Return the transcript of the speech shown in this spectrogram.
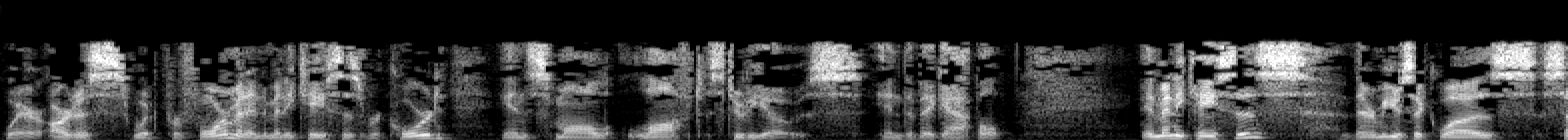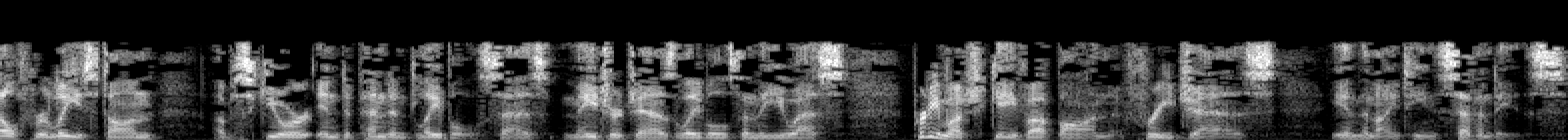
where artists would perform and in many cases record in small loft studios in the Big Apple. In many cases, their music was self-released on obscure independent labels, as major jazz labels in the U.S. pretty much gave up on free jazz in the 1970s.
